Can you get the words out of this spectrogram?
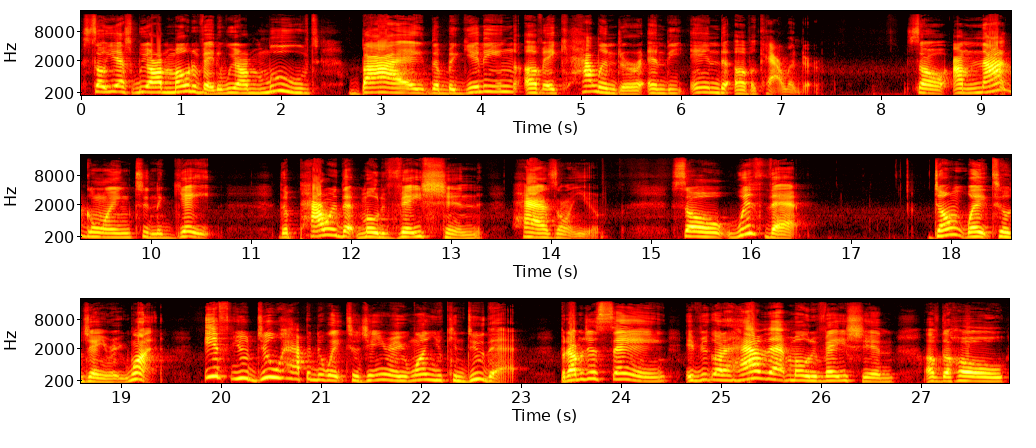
So, yes, we are motivated. We are moved by the beginning of a calendar and the end of a calendar. So, I'm not going to negate the power that motivation has on you. So, with that, don't wait till January 1. If you do happen to wait till January 1, you can do that. But I'm just saying, if you're going to have that motivation of the whole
